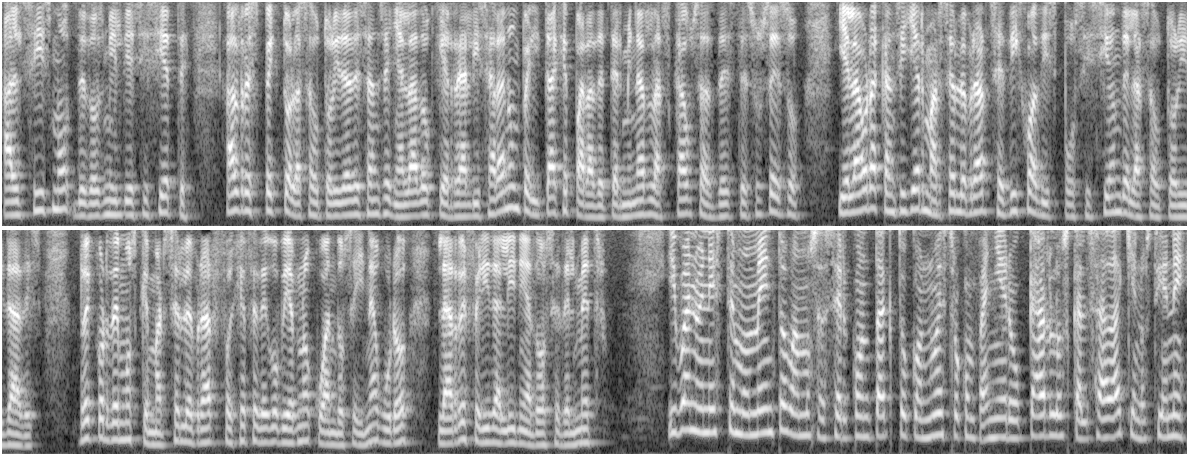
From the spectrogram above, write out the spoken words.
al sismo de 2017. Al respecto, las autoridades han señalado que realizarán un peritaje para determinar las causas de este suceso y el ahora canciller Marcelo Ebrard se dijo a disposición de las autoridades. Recordemos que Marcelo Ebrard fue jefe de gobierno cuando se inauguró la referida línea 12 del metro. Y bueno, en este momento vamos a hacer contacto con nuestro compañero Carlos Calzada, quien nos tiene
